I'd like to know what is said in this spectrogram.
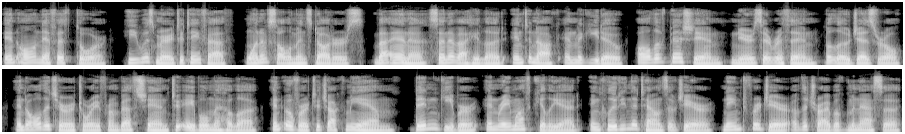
in all Naphoth Dor. He was married to Taphath, one of Solomon's daughters, Baana, son of Ahilud, in Taanach and Megiddo, all of Bethshan, near Zarethan, below Jezreel, and all the territory from Bethshan to Abel Meholah, and over to Jokmeam. Ben Geber in Ramoth Gilead, including the towns of Jair, named for Jair of the tribe of Manasseh,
